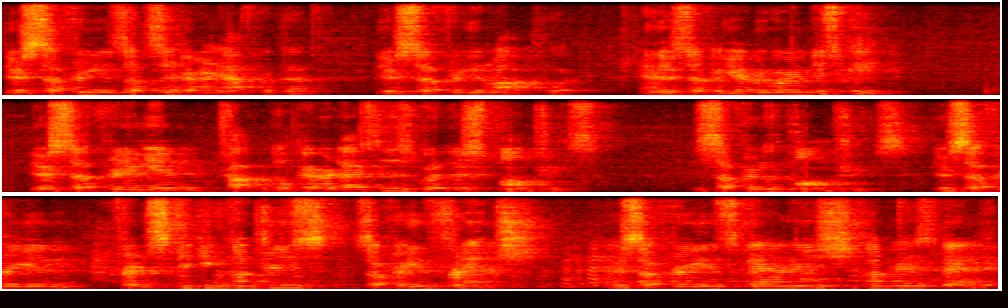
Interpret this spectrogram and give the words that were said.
There's suffering in sub-Saharan Africa. There's suffering in Rockport. And there's suffering everywhere in between. There's suffering in tropical paradises where there's palm trees. There's suffering with palm trees. There's suffering in French-speaking countries, suffering in French. There's suffering in Spanish, countries Spanish.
